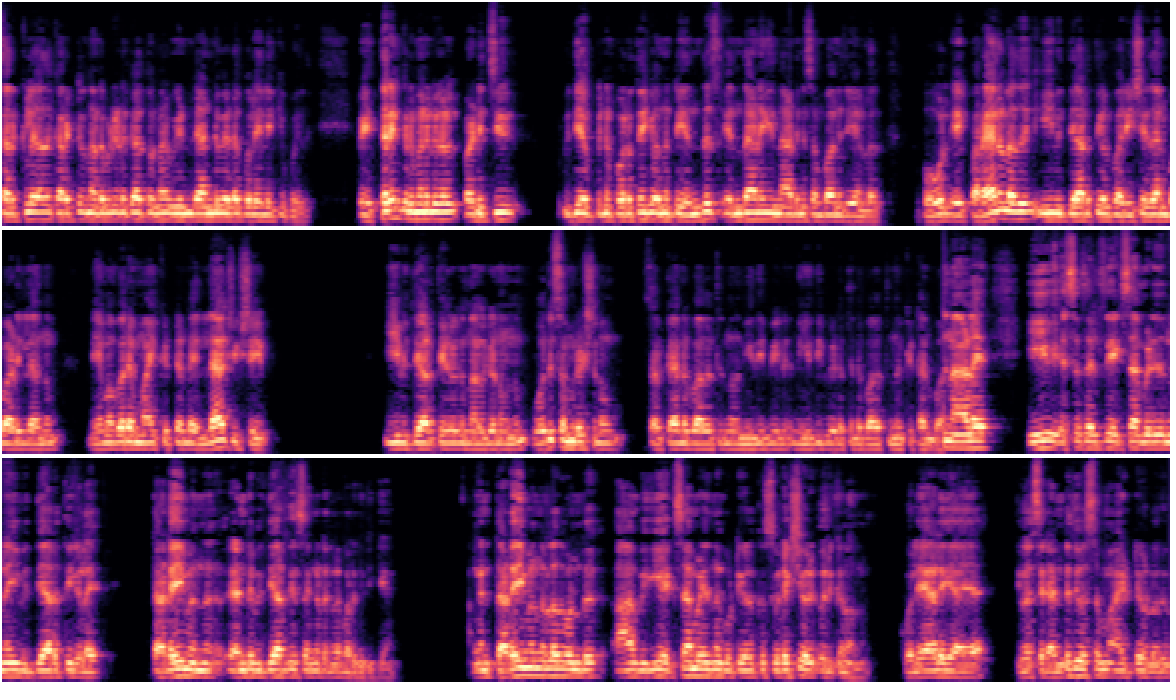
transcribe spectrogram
സർക്കിൾ അത് കറക്റ്റ് നടപടി എടുക്കാത്തതുകൊണ്ട് വീണ്ടും രണ്ടുപേരുടെ കൊലയിലേക്ക് പോയത്. ഇപ്പൊ ഇത്തരം ക്രിമിനലുകൾ പഠിച്ച് വിദ്യ പിന്നെ പുറത്തേക്ക് വന്നിട്ട് എന്ത് എന്താണ് ഈ നാടിന് സംഭാവന ചെയ്യാനുള്ളത്? അപ്പോൾ പറയാനുള്ളത് ഈ വിദ്യാർത്ഥികൾ പരീക്ഷ എഴുതാൻ പാടില്ല എന്നും നിയമപരമായി കിട്ടേണ്ട എല്ലാ ശിക്ഷയും ഈ വിദ്യാർത്ഥികൾക്ക് നൽകണമെന്നും ഒരു സംരക്ഷണവും സർക്കാരിന്റെ ഭാഗത്തു നിന്ന് നീതി നീതിപീഠത്തിന്റെ ഭാഗത്തു നിന്ന് കിട്ടാൻ നാളെ ഈ S S L C exam എഴുതുന്ന ഈ വിദ്യാർത്ഥികളെ തടയുമെന്ന് രണ്ട് വിദ്യാർത്ഥി സംഘടനകൾ പറഞ്ഞിരിക്കുകയാണ്. അങ്ങനെ തടയുമെന്നുള്ളത് കൊണ്ട് ആ ഈ എക്സാം എഴുതുന്ന കുട്ടികൾക്ക് സുരക്ഷ ഒരുക്കണമെന്ന്. കൊലയാളിയായ ദിവസം രണ്ട് ദിവസമായിട്ടുള്ള ഒരു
